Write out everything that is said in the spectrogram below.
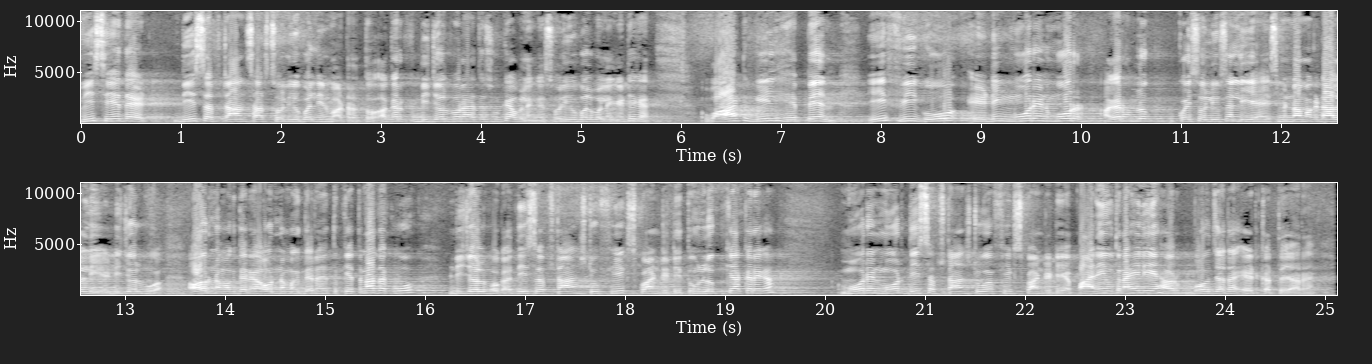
We say that the substance are soluble in water तो अगर डिजोल्व हो रहा है तो उसको क्या बोलेंगे? सोल्यूबल बोलेंगे ठीक है? What will happen if we go adding more and more अगर हम लोग कोई सोल्यूशन लिए हैं इसमें नमक डाल लिए डिजोल्व हुआ और नमक दे रहे हैं और नमक दे रहे हैं तो कितना तक वो डिजोल्व होगा? This substance to fix quantity तो उन लोग क्या करेगा? More and more this substance to a fix quantity है पानी उतना ही लिए हैं और बहुत ज़्यादा ऐड करते जा रहे हैं।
